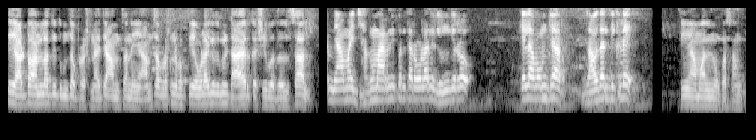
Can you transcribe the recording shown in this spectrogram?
ते ऑटो आणला ते तुमचा प्रश्न आहे ते आमचा नाही. आमचा प्रश्न फक्त एवढा की तुम्ही टायर कसे बदलसाल? मी आम्हाला झक मारली पण त्या रोडाने घेऊन गेलो. केला पंक्चर. जाऊ द्या तिकडे. ते आम्हाला नका सांगू.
